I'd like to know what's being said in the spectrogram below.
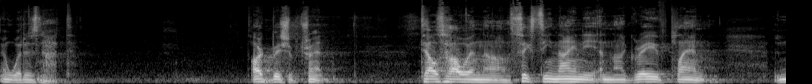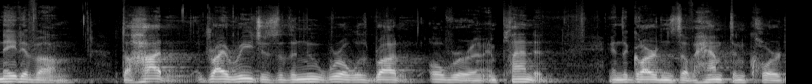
and what is not. Archbishop Trent tells how in uh, 1690, in a grave plant, native, um, the hot, dry regions of the New World was brought over and planted in the gardens of Hampton Court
